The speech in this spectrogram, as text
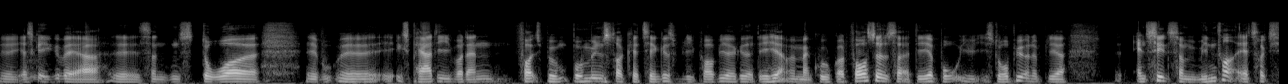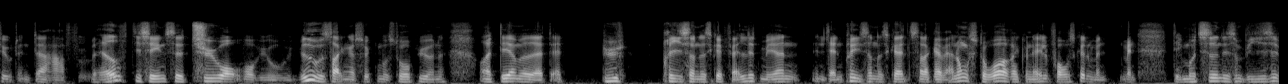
Øh, jeg skal ikke være øh, sådan den store øh, øh ekspert i, hvordan folks bomønstre kan tænkes at blive påvirket af det her, men man kunne godt forestille sig, at det at bo i, i storbyerne bliver anset som mindre attraktivt, end der har været de seneste 20 år, hvor vi jo i vid udstrækning har søgt mod storbyerne, og at dermed, at, at by frugtpriserne skal falde lidt mere end, end landpriserne skal, så der kan være nogle store regionale forskelle, men, men det må tiden ligesom vise.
